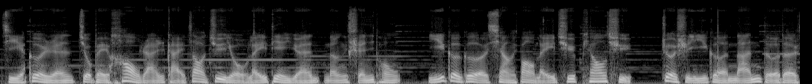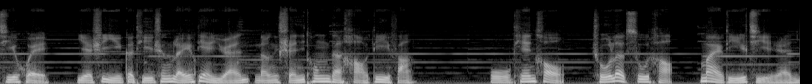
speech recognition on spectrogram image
几个人就被浩然改造具有雷电元能神通，一个个向暴雷区飘去。这是一个难得的机会。也是一个提升雷电元能神通的好地方。五天后，除了苏浩、麦迪几人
